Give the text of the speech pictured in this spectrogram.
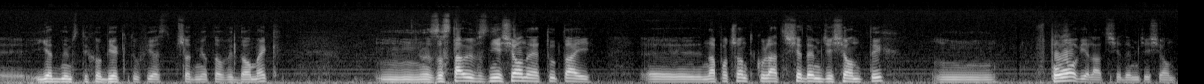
y, jednym z tych obiektów jest przedmiotowy domek, mm, zostały wzniesione tutaj na początku lat 70., mm, w połowie lat 70.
